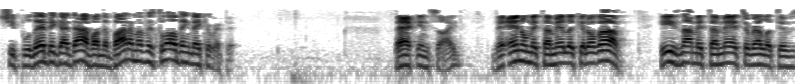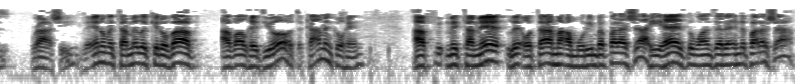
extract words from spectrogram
Shipule begadav, on the bottom of his clothing, they can rip it. Back inside. Ve'enu metameh lekirovav. He's not metameh to relatives, Rashi. Ve'enu metameh lekirovav, aval hediot, a common kohen. Metameh leotam ha'amurim b'parasha. He has the ones that are in the parasha.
